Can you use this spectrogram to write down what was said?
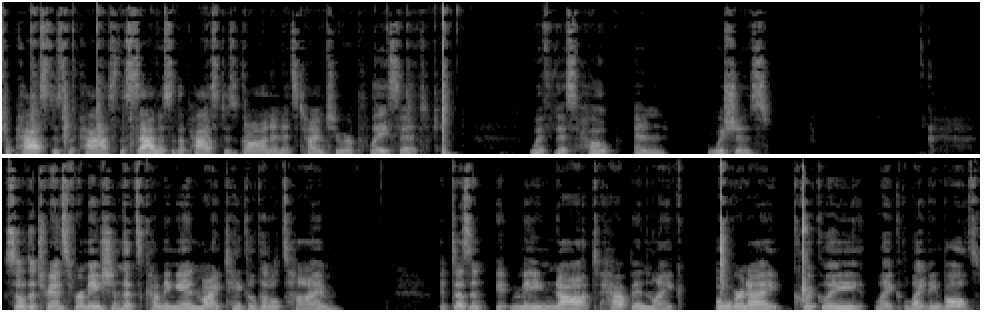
The past is the past. The sadness of the past is gone, and it's time to replace it with this hope and wishes. So the transformation that's coming in might take a little time. It doesn't, it may not happen like overnight, quickly, like lightning bolt.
